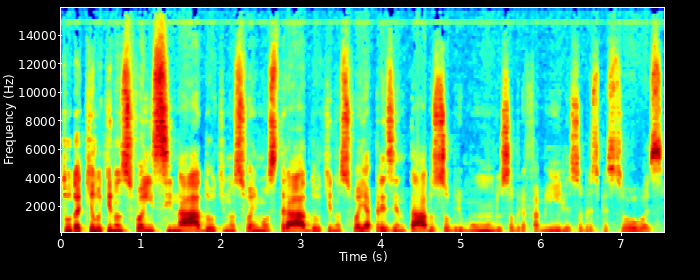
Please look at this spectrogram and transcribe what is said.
tudo aquilo que nos foi ensinado, que nos foi mostrado, que nos foi apresentado sobre o mundo, sobre a família, sobre as pessoas,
